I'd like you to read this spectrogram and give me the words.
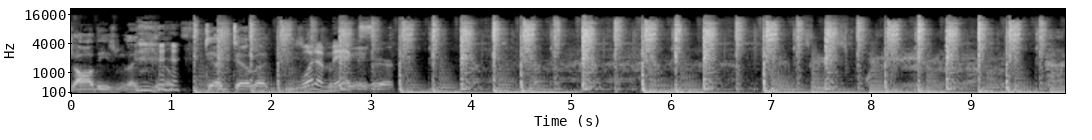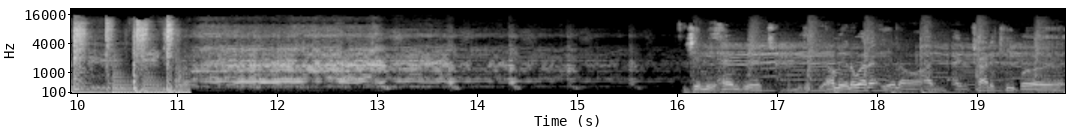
know, all these like you know, Dilla. what a mix! Jimi Hendrix. I mean, what you know, I, I try to keep a,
